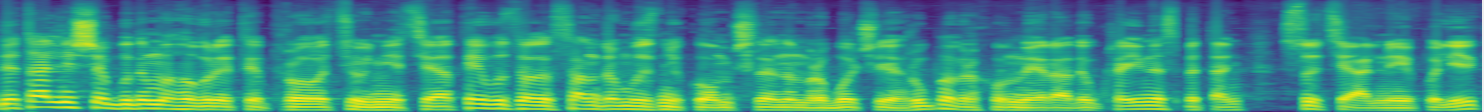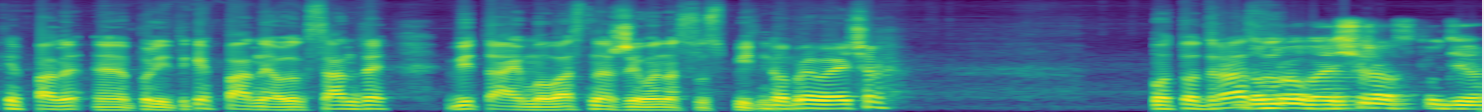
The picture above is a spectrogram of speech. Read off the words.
Детальніше будемо говорити про цю ініціативу з Олександром Вознюком, членом робочої групи Верховної Ради України з питань соціальної політики. Пане е, політики, пане Олександре, вітаємо вас наживо на Суспільному. Добрий вечір. От одразу Доброго вечора, студія.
